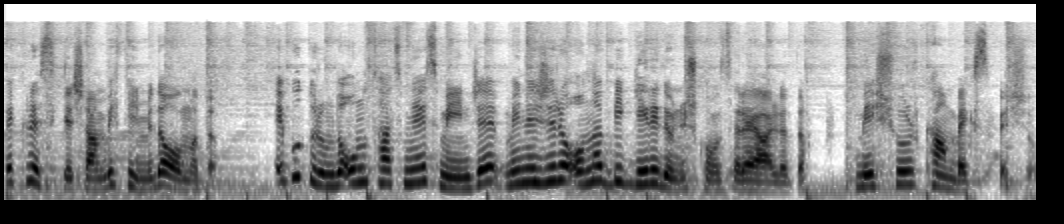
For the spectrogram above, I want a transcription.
ve klasikleşen bir filmi de olmadı. E bu durumda onu tatmin etmeyince menajeri ona bir geri dönüş konseri ayarladı. Meşhur Comeback Special.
